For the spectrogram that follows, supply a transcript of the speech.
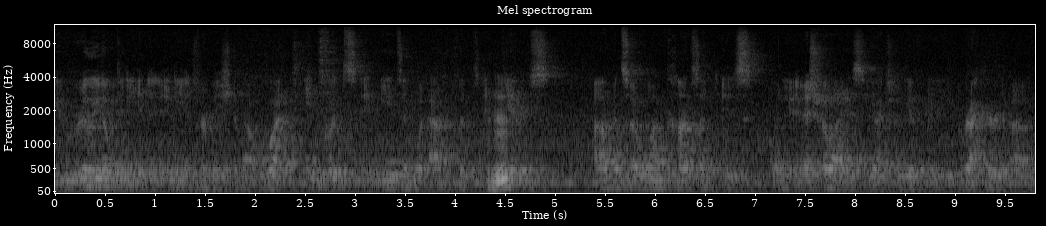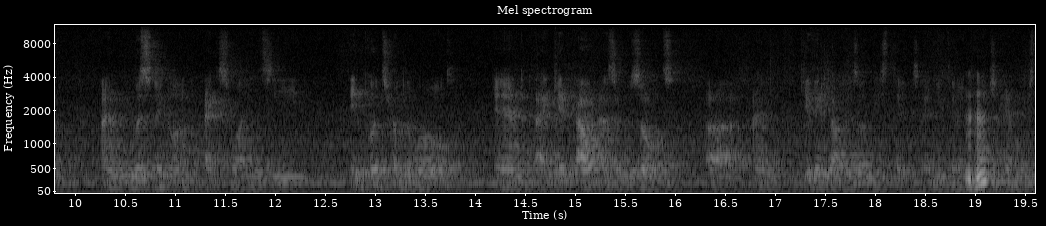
you really don't get any, any information about what inputs it needs and what outputs it Mhm. gives. Um, and so one concept is, when you initialize, you actually give a record of, I'm listening on X, Y, and Z inputs from the world, and I get out as a result, uh, I'm giving values on these things, and you can Mhm. attach handlers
